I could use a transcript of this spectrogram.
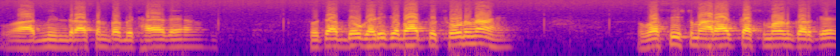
वो आदमी इंद्रासन पर बिठाया गया। सोचा अब दो घड़ी के बाद तो छोड़ना है। वशिष्ठ महाराज का स्मरण करके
